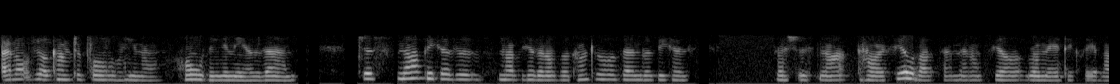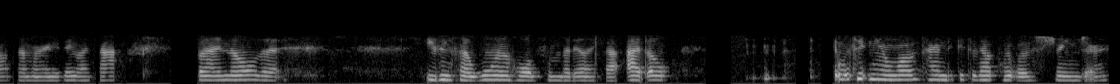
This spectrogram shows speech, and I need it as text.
I don't feel comfortable, you know, holding any of them. Just not because of not because I don't feel comfortable with them, but because that's just not how I feel about them. I don't feel romantically about them or anything like that. But I know that even if I want to hold somebody like that, I don't. It would take me a long time to get to that point with a stranger,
